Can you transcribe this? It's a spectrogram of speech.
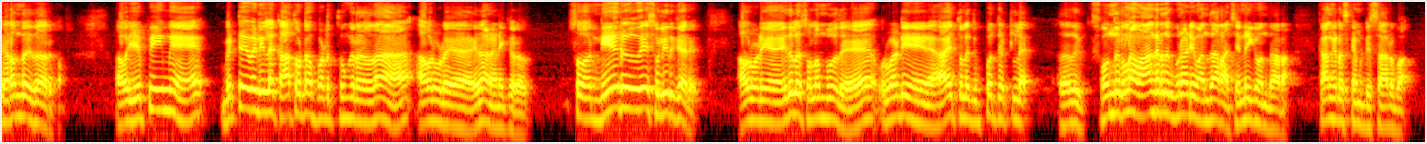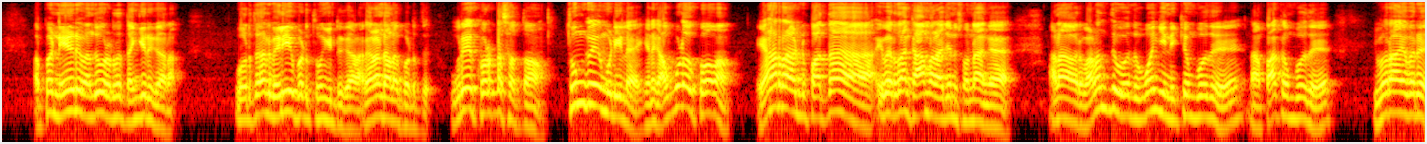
திறந்த இதாக இருக்கும். அவர் எப்பயுமே வெட்ட வெளியில் காத்தோட்டம் படுத்து தூங்குறது தான் அவருடைய இதாக நினைக்கிறது ஸோ நேருவே சொல்லியிருக்காரு. அவருடைய இதில் சொல்லும்போது ஒரு வாட்டி ஆயிரத்தி தொள்ளாயிரத்தி முப்பத்தெட்டில் அதாவது சுதந்திரம்லாம் வாங்குறதுக்கு முன்னாடி வந்தாராம் சென்னைக்கு வந்தாராம் காங்கிரஸ் கமிட்டி சார்பாக அப்போ நேரு வந்து ஒரு இடத்துல தங்கியிருக்காராம். ஒருத்தர் வெளியே படுத்து தூங்கிட்டு இருக்காராம் வேளாண்டால படுத்து. ஒரே குரட்ட சத்தம் தூங்கவே முடியல. எனக்கு அவ்வளோ கோவம். யாரா அப்படின்னு பார்த்தா இவர் தான் காமராஜர்னு சொன்னாங்க. ஆனால் அவர் வளர்ந்து வந்து ஓங்கி நிற்கும் போது நான் பார்க்கும்போது இவரா இவர்?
